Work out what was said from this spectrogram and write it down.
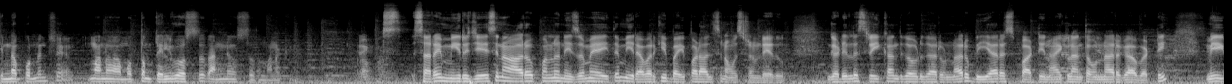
చిన్నప్పటి నుంచి మన మొత్తం తెలుగు వస్తుంది అన్నీ వస్తుంది మనకి. సరే మీరు చేసిన ఆరోపణలు నిజమే అయితే మీరు ఎవరికి భయపడాల్సిన అవసరం లేదు. గడిలో శ్రీకాంత్ గౌడ్ గారు ఉన్నారు బీఆర్ఎస్ పార్టీ నాయకులంతా ఉన్నారు కాబట్టి. మీ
